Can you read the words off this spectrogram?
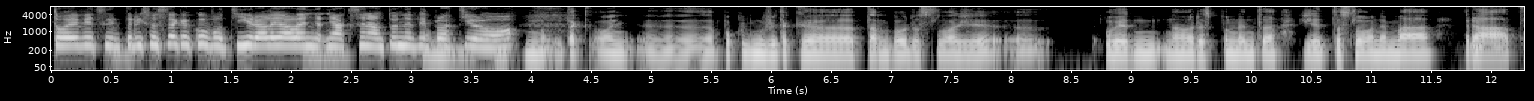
to je věc, který jsme se tak jako otírali, ale nějak se nám to nevyplatilo. No, tak on, eh, pokud můžu, tak eh, tam bylo doslova, že eh, u jednoho respondenta, že to slovo nemá rád,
